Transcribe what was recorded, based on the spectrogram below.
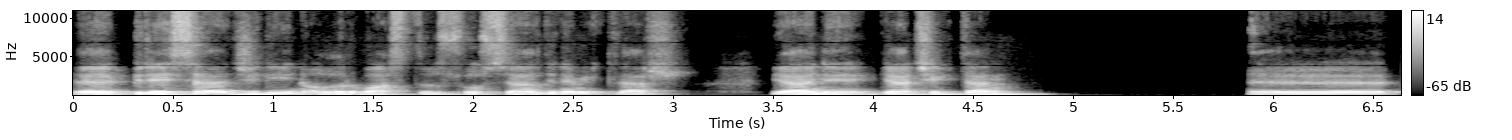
e, bireyselciliğin ağır bastığı sosyal dinamikler, yani gerçekten ee,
